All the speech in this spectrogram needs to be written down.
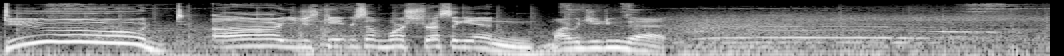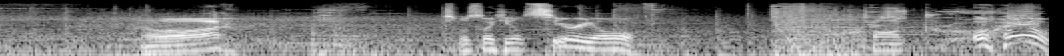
Dude! Oh, you just gave yourself more stress again. Why would you do that? Oh. supposed to heal Serial. Oh,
